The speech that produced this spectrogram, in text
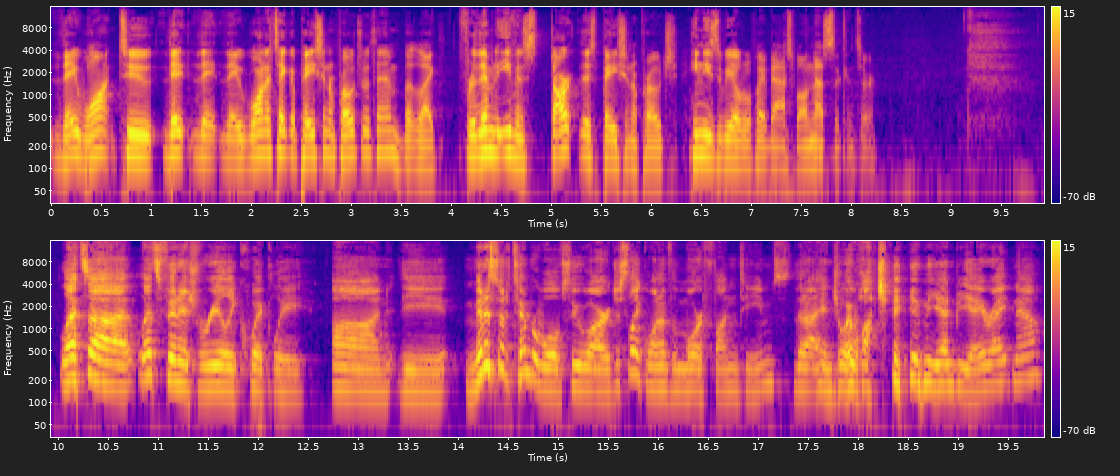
they want to they, they they want to take a patient approach with him, but like for them to even start this patient approach, he needs to be able to play basketball, and that's the concern. Let's uh let's finish really quickly on the Minnesota Timberwolves, who are just like one of the more fun teams that I enjoy watching in the NBA right now.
